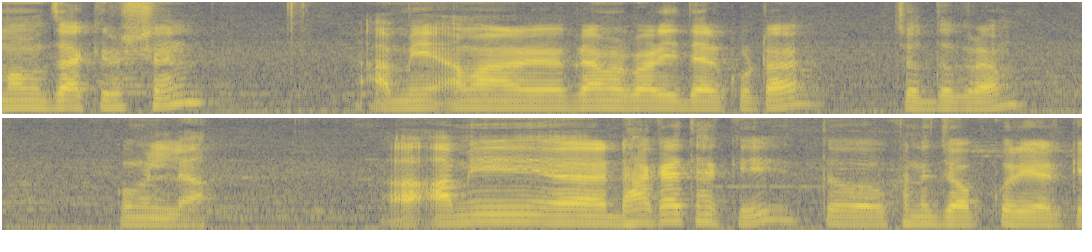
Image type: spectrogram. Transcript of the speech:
মোহাম্মদ জাকির হোসেন। আমি আমার গ্রামের বাড়ি দেড়কোটা চোদ্দ গ্রাম কুমিল্লা। আমি ঢাকায় থাকি, তো ওখানে জব করি আর কি।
